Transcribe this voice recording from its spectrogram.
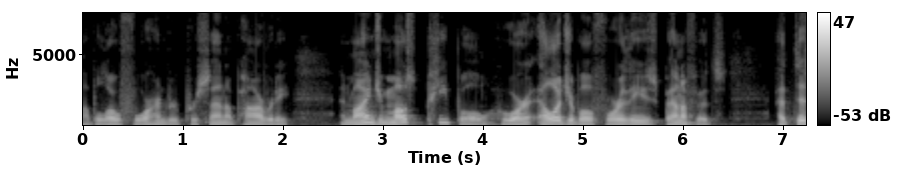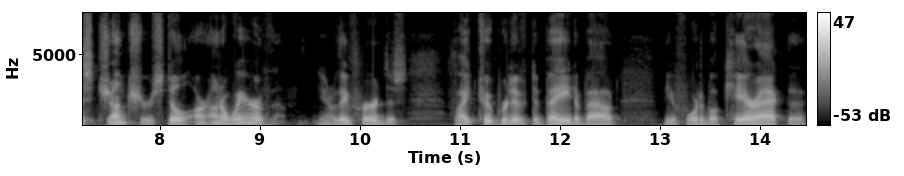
uh, below 400% of poverty. And mind you, most people who are eligible for these benefits at this juncture still are unaware of them. You know, they've heard this vituperative debate about the Affordable Care Act. The,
